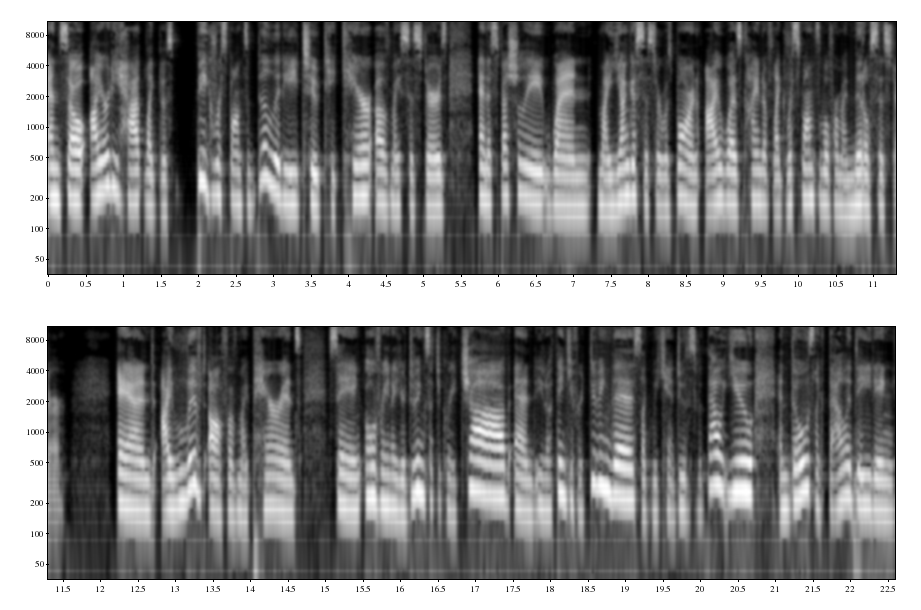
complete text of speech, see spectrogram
and so i already had like this big responsibility to take care of my sisters and especially when my youngest sister was born i was kind of like responsible for my middle sister and I lived off of my parents saying, Oh, Raina, you're doing such a great job. And, you know, thank you for doing this. Like, we can't do this without you. And those like validating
